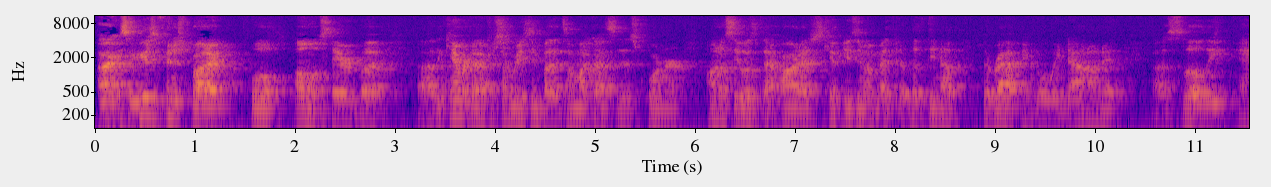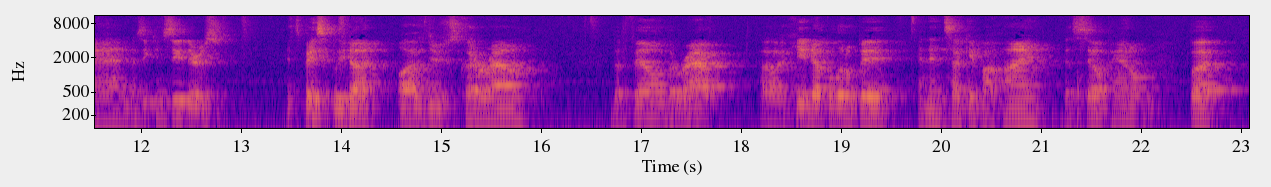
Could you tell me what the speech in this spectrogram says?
All right, so here's the finished product. Well, almost there, but uh, the camera died for some reason by the time I got to this corner. Honestly, it wasn't that hard. I just kept using my method of lifting up the wrap and going down on it uh, slowly. And as you can see, there's it's basically done. All I have to do is just cut around the film, the wrap, uh, heat it up a little bit, and then tuck it behind the sail panel. But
